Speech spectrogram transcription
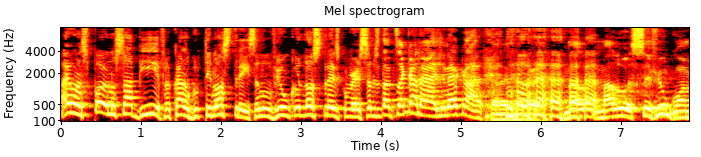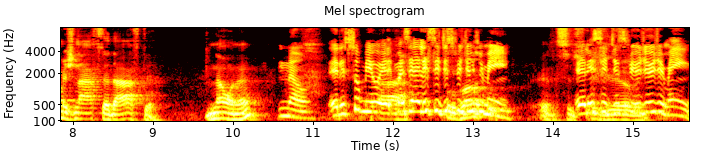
Aí o Anderson, pô, eu não sabia. Eu falei, cara, o grupo tem nós três, você não viu nós três conversando, você tá de sacanagem, né, cara? Malu, Malu, você viu o Gomes na after da after? Não, né? Não, ele sumiu, ele- mas ele se despediu de mim. Ele se Ele se despediu. despediu de mim.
